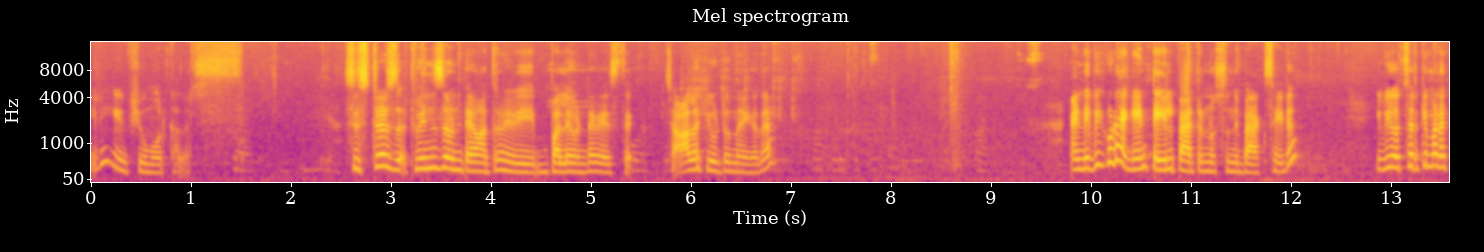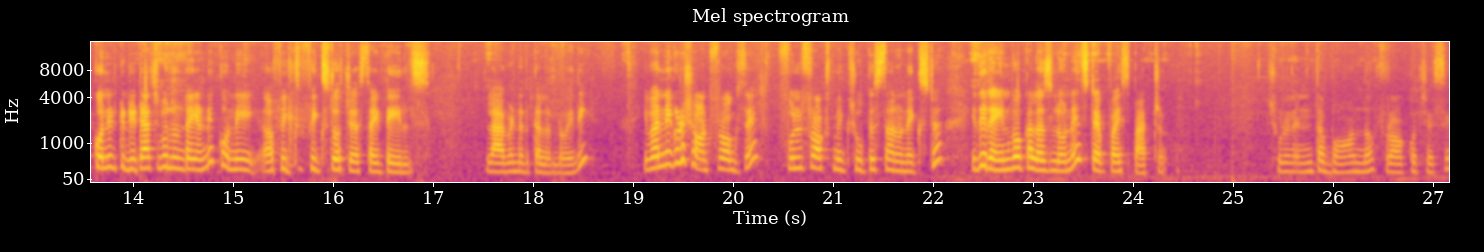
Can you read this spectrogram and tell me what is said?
ఇవి few more colours. Sisters twins ఉంటే మాత్రం ఇవి భలే ఉంటాయి వేస్తే. చాలా క్యూట్ ఉన్నాయి కదా. అండ్ ఇవి కూడా అగైన్ టెయిల్ ప్యాటర్న్ వస్తుంది బ్యాక్ సైడ్. ఇవి వచ్చరికి మనకు కొన్నిటికి డిటాచబుల్ ఉంటాయండి కొన్ని ఫిక్స్ ఫిక్స్డ్ వచ్చేస్తాయి టైల్స్ లావెండర్ కలర్లో ఇది. ఇవన్నీ కూడా షార్ట్ ఫ్రాక్సే ఫుల్ ఫ్రాక్స్ మీకు చూపిస్తాను నెక్స్ట్ ఇది రెయిన్బో కలర్స్లోనే స్టెప్ వైజ్ ప్యాటర్న్ చూడండి ఎంత బాగుందో ఫ్రాక్ వచ్చేసి.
